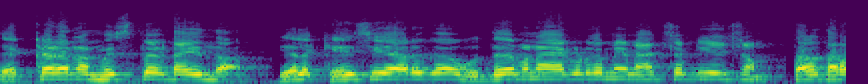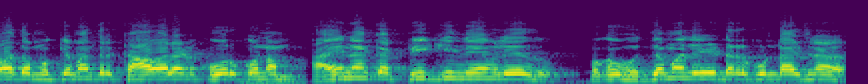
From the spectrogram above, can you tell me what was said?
ఎక్కడన్నా మిస్పెల్ట్ అయిందా? ఇలా కేసీఆర్ నాయకుడుగా ఉద్యమ నాయకుడుగా మేము యాక్సెప్ట్ చేసినాం. తన తర్వాత ముఖ్యమంత్రి కావాలని కోరుకున్నాం. అయినాక పీకింది ఏం లేదు. ఒక ఉద్యమ లీడర్ ఉండాల్సిన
